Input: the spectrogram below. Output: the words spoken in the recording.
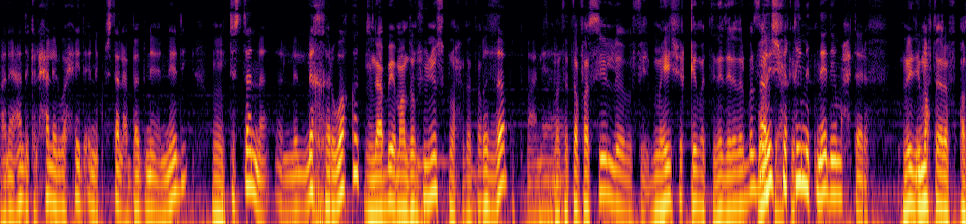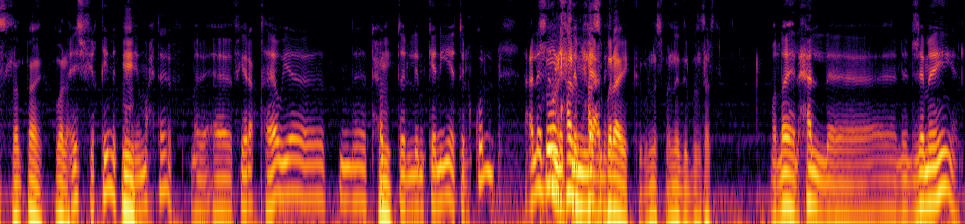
أنا عندك الحل الوحيد إنك باش تلعب بابناء النادي مم. وتستنى الآخر وقت اللاعبيه ما عندهمش وين يسكنوا حتى بالضبط ما معناها أنت تفاصيل في ماهيش في قيمة النادي هذا البزاز ماهيش في قيمة نادي محترف نادي محترف أصلا أي ولا عيش في قيمة مم. نادي محترف آه، فرق هاوية آه، تحط الإمكانيات الكل على ذمة الحل. حسب رأيك بالنسبة لنادي البنزرتي؟ والله الحل آه، للجماهير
